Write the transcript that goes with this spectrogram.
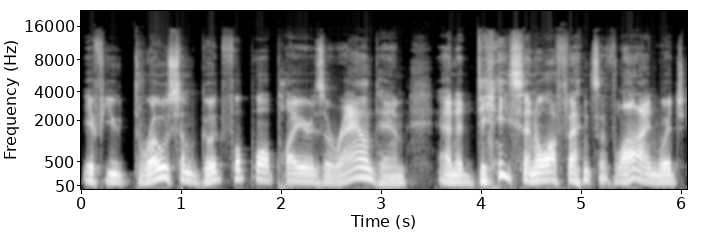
if you throw some good football players around him and a decent offensive line, which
